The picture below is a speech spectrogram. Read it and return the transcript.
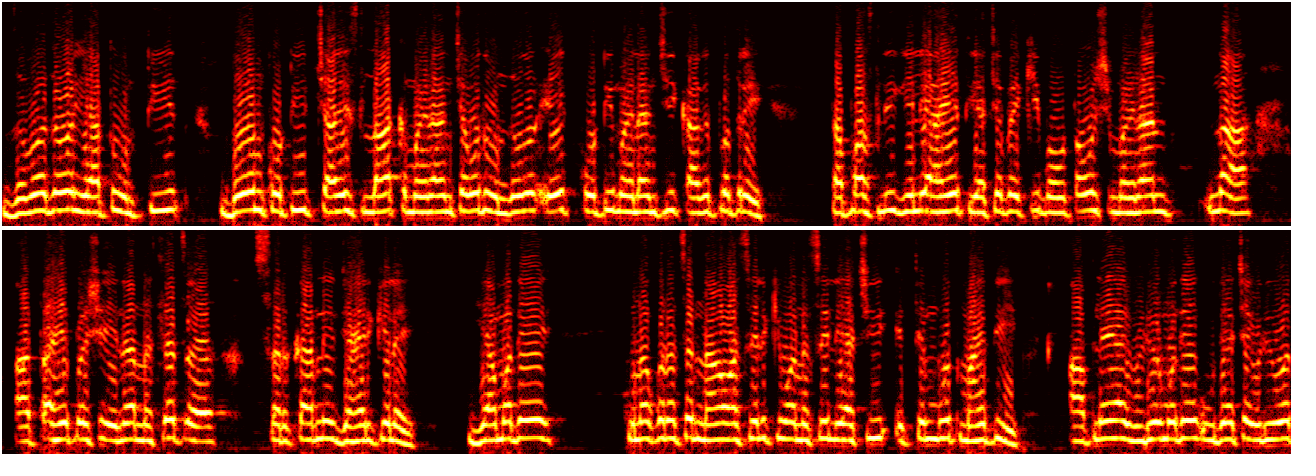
जवळजवळ यातून तीन दोन कोटी चाळीस लाख महिलांच्या मधून जवळजवळ एक कोटी महिलांची कागदपत्रे तपासली गेली आहेत. याच्यापैकी बहुतांश ना आता हे पैसे येणार नसल्याचं सरकारने जाहीर केलंय. यामध्ये कुणाकुणाचं नाव असेल किंवा नसेल याची इत्यंभूत माहिती आपल्या या व्हिडिओमध्ये उद्याच्या व्हिडिओत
